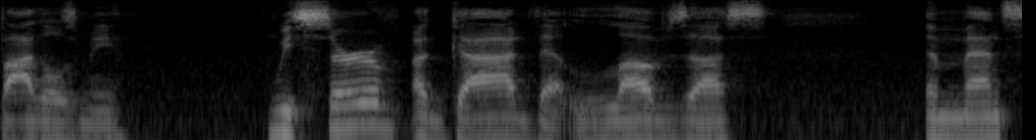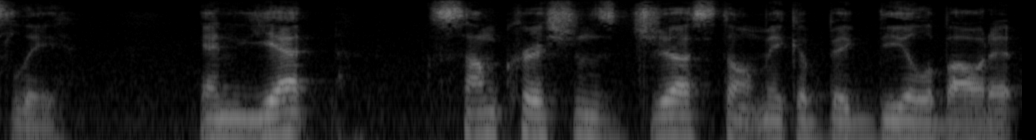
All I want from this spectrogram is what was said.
boggles me. We serve a God that loves us immensely, and yet some Christians just don't make a big deal about it.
